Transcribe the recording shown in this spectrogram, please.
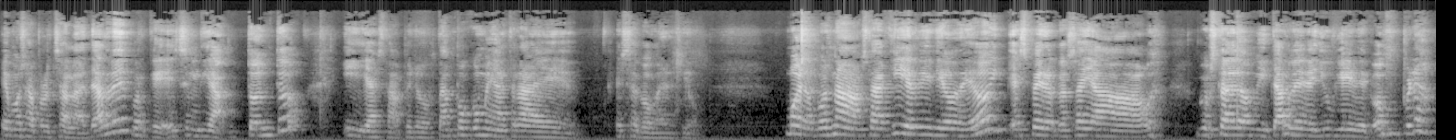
hemos aprovechado la tarde porque es el día tonto y ya está, pero tampoco me atrae ese comercio. Bueno, pues nada, hasta aquí el vídeo de hoy. Espero que os haya gustado mi tarde de lluvia y de compra.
